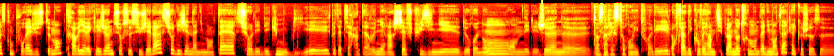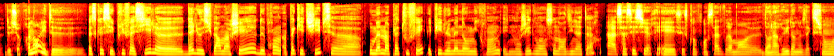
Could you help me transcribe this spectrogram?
est-ce qu'on pourrait justement travailler avec les jeunes sur ce sujet-là, sur l'hygiène alimentaire, sur les légumes oubliés, peut-être faire intervenir un chef cuisinier de renom, emmener les jeunes euh, dans un restaurant étoilé, leur faire découvrir un petit un autre monde alimentaire, quelque chose euh, de surprenant et de... Parce que c'est plus facile euh, d'aller au supermarché, de prendre un paquet de chips euh, ou même un plat tout fait et puis de le mettre dans le micro-ondes et de manger devant son ordinateur. Ah, ça c'est sûr. Et c'est ce qu'on constate vraiment dans la rue, dans nos actions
